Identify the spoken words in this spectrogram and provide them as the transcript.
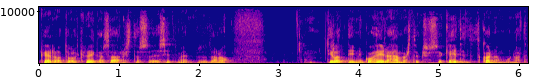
kerran tuolla Kreikan saaristossa ja sitten me tota no, tilattiin niin heidän hämmästyksessä kehitetyt kananmunat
